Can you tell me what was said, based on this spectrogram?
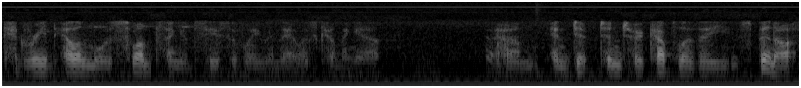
had read Alan Moore's Swamp Thing obsessively when that was coming out, um, and dipped into a couple of the spin-offs.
